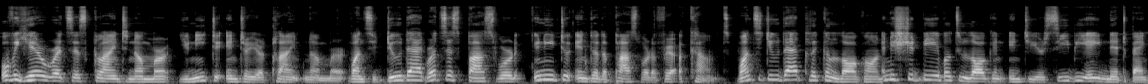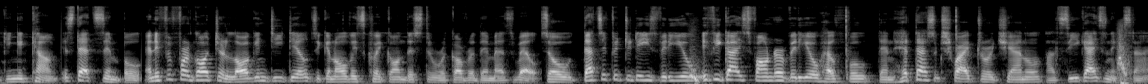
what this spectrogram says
Over here where it says client number, you need to enter your client number. Once you do that, where it says password, you need to enter the password of your account. Once you do that, click on log on and you should be able to log in into your CBA net banking account. It's that simple. And if you forgot your login details, you can always click on this to recover them as well. So that's it for today's video. If you guys found our video helpful, helpful, then hit that subscribe to our channel. I'll see you guys next time.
